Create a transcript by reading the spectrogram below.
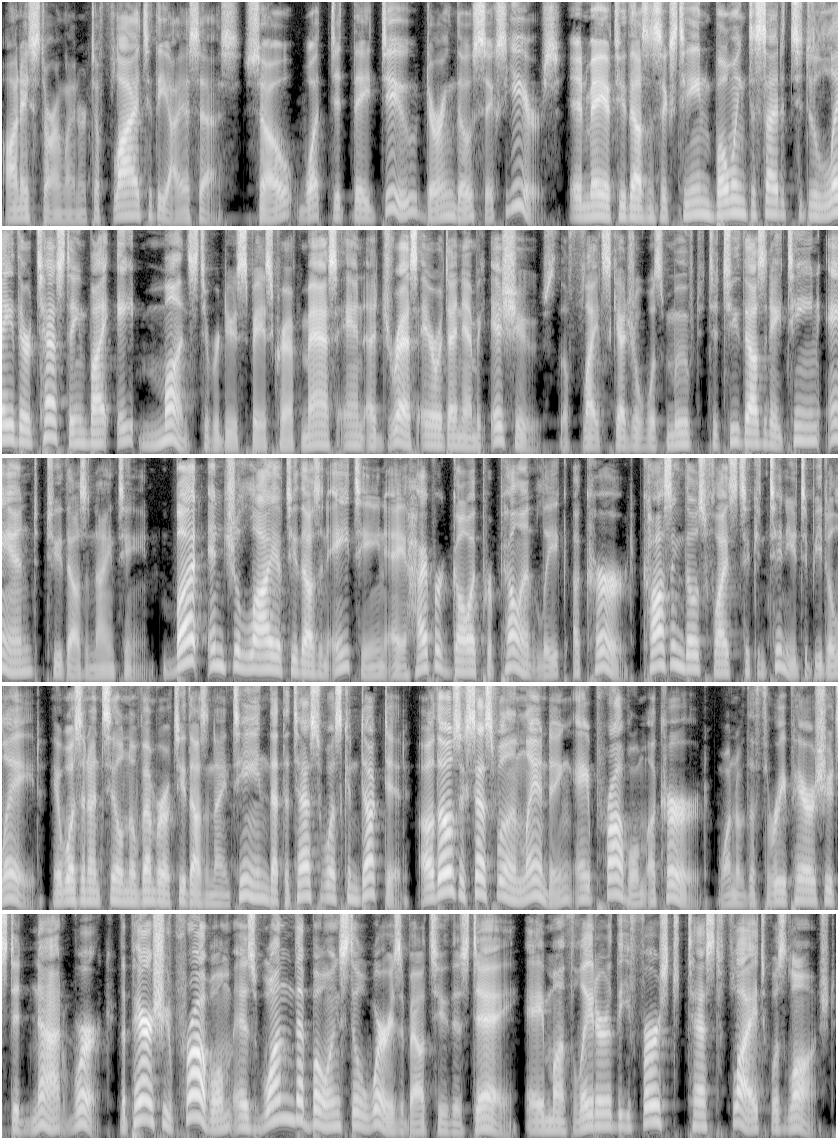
on a Starliner to fly to the ISS. So, what did they do during those six years? In May of 2016, Boeing decided to delay their testing by eight months to reduce spacecraft mass and address aerodynamic issues. The flight schedule was moved to 2018 and 2019. But in July of 2018, a hypergolic propellant leak occurred, causing those flights to continue to be delayed. It wasn't until November of 2019 that the test was conducted. Although successful in landing, a problem occurred. One of the three parachutes did not work. The parachute problem is one that Boeing still worries about to this day. A month later, the first test flight was launched.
